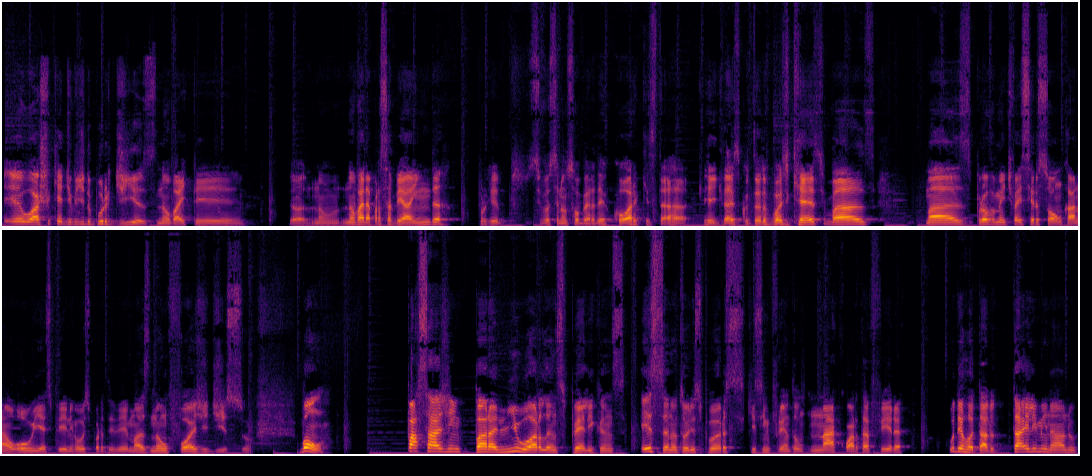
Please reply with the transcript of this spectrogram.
Eu acho que é dividido por dias, não vai ter. Não, não vai dar para saber ainda porque se você não souber decor que está, que está escutando o podcast, mas, mas provavelmente vai ser só um canal ou ESPN ou Sport TV, mas não foge disso. Bom, passagem para New Orleans Pelicans e San Antonio Spurs, que se enfrentam na quarta-feira. O derrotado está eliminado,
